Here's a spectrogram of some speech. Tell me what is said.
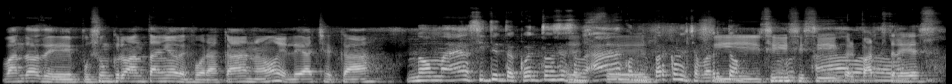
Banda de pues un crew antaño de por acá, ¿no? El EHK. No más, sí te tocó entonces. Ah, Este, con el par con el chavarrito. Sí, sí, sí, sí, Ah, el va, Park va, va. 3.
